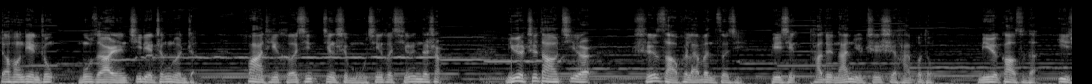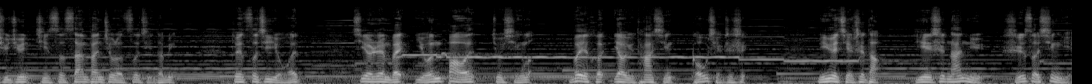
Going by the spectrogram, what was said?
消防店中，母子二人激烈争论着，话题核心竟是母亲和情人的事儿。芈月知道继儿迟早会来问自己，毕竟他对男女之事还不懂。芈月告诉他，义渠君几次三番救了自己的命，对自己有恩。继儿认为有恩报恩就行了，为何要与他行苟且之事？芈月解释道：“饮食男女，食色性也，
